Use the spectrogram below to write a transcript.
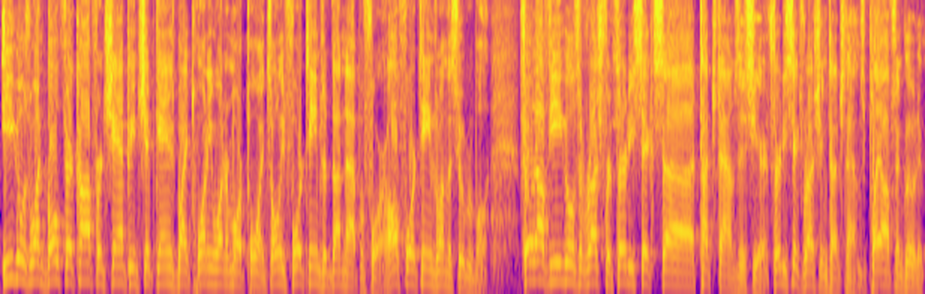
Eagles won both their conference championship games by 21 or more points. Only four teams have done that before. All four teams won the Super Bowl. Philadelphia Eagles have rushed for 36 uh, touchdowns this year, 36 rushing touchdowns, playoffs included.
